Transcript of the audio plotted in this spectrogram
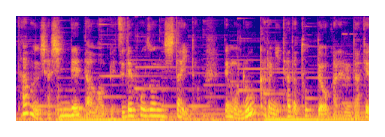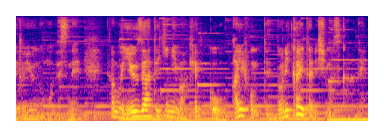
多分写真データは別で保存したいと。でもローカルにただ取っておかれるだけというのもですね多分ユーザー的には結構 iPhone って乗り換えたりしますからね。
